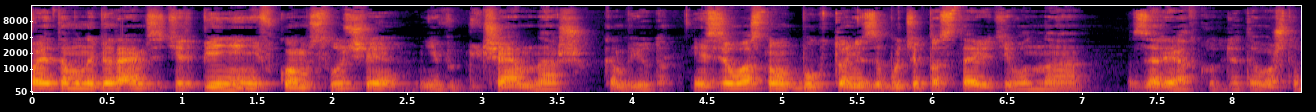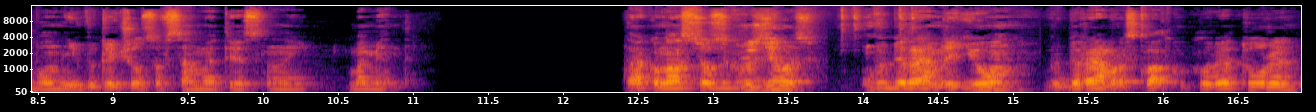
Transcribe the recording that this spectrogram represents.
Поэтому набираемся терпения, ни в коем случае не выключаем наш компьютер. Если у вас ноутбук, то не забудьте поставить его на зарядку, для того, чтобы он не выключился в самый ответственный момент. Так, у нас все загрузилось. Выбираем регион, выбираем раскладку клавиатуры,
